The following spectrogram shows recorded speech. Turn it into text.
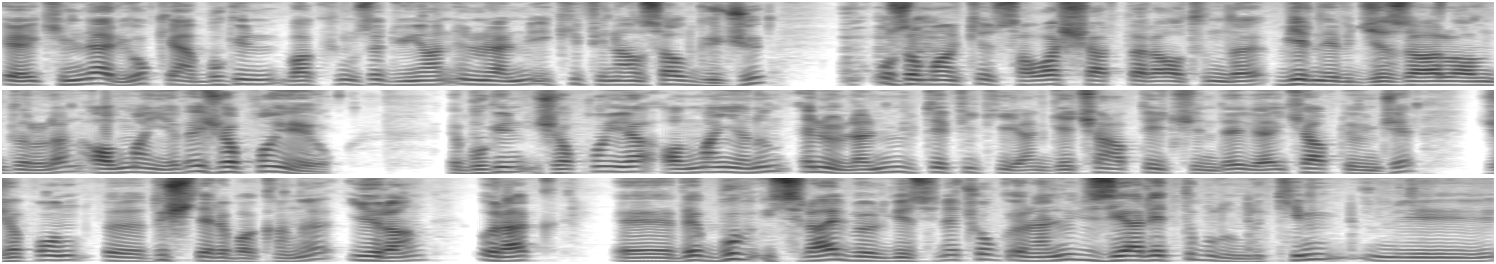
e, kimler yok? Yani bugün baktığımızda dünyanın en önemli iki finansal gücü o zamanki savaş şartları altında bir nevi cezalandırılan Almanya ve Japonya yok. E bugün Japonya Almanya'nın en önemli müttefiki. Yani geçen hafta içinde veya iki hafta önce Japon e, Dışişleri Bakanı İran, Irak e, ve bu İsrail bölgesine çok önemli bir ziyarette bulundu. Kim e,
